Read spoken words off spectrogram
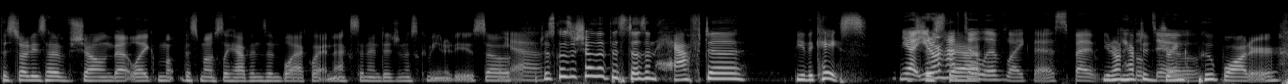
the studies have shown that like mo- this mostly happens in black latinx and indigenous communities so Yeah. just goes to show that this doesn't have to be the case Yeah, It's you don't have to live like this, but you don't have to people drink poop water.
